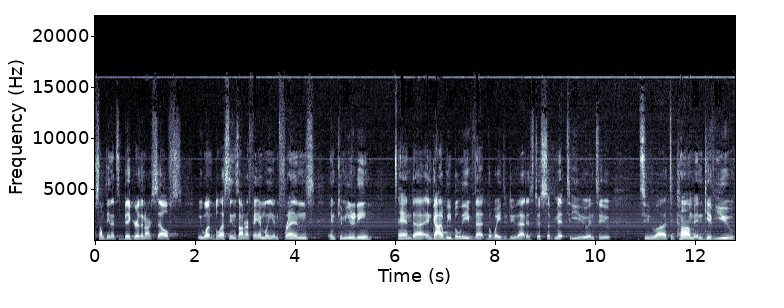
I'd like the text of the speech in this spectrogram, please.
something that's bigger than ourselves. We want blessings on our family and friends and community. And, uh, and God, we believe that the way to do that is to submit to you and to, to, uh, to come and give you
